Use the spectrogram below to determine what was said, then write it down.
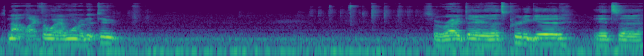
It's not like the way I wanted it to. So right there, that's pretty good. It's, uh,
